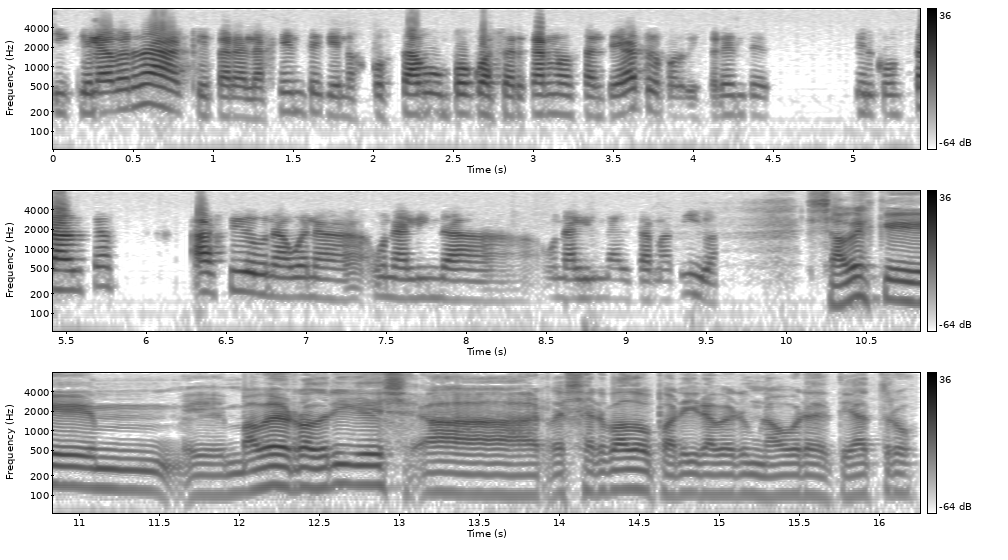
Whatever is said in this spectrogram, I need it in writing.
y que la verdad que para la gente que nos costaba un poco acercarnos al teatro por diferentes circunstancias ha sido una buena una linda una linda alternativa. Sabes que mm, eh, Mabel Rodríguez ha reservado para ir a ver una obra de teatro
